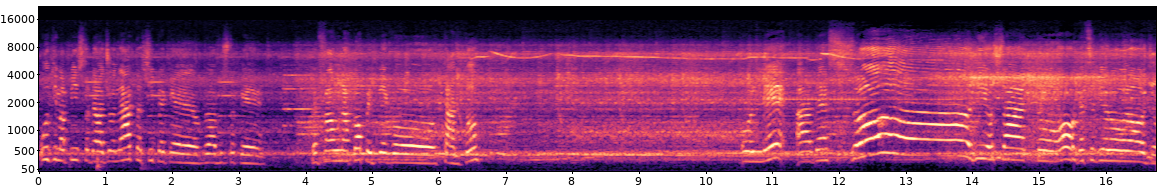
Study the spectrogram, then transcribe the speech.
ultima pista della giornata, sì perché ho visto che per fare una coppa impiego tanto. Olè, adesso... Oh, Dio santo! Oh, cazzo di orologio!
